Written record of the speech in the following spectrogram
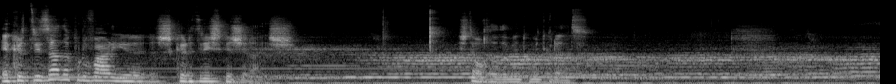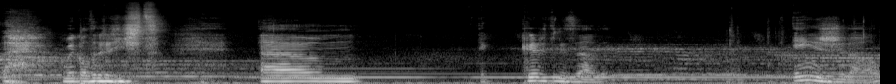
é caracterizada por várias características gerais. Isto é um redondamento muito grande. Ah, Como é que ler isto? Ahm, é caracterizada em geral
